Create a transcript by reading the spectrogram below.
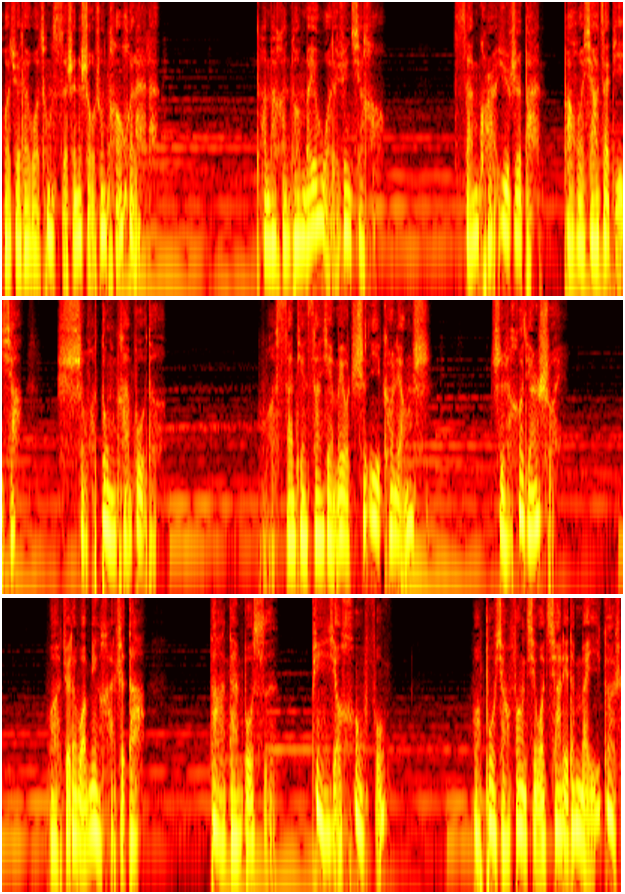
我觉得我从死神的手中逃回来了。”他们很多没有我的运气好，三块预制板把我压在底下，使我动弹不得。我三天三夜没有吃一颗粮食，只喝点水。我觉得我命还是大，大难不死，必有后福。我不想放弃我家里的每一个人，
